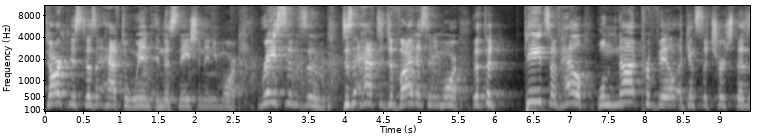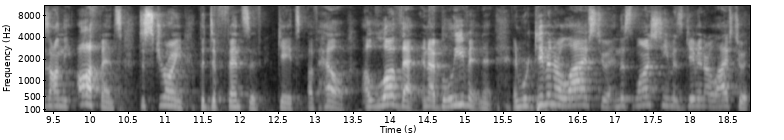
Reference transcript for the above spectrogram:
Darkness doesn't have to win in this nation anymore. Racism doesn't have to divide us anymore. That the gates of hell will not prevail against the church that is on the offense, destroying the defensive gates of hell. I love that and I believe in it. And we're giving our lives to it. And this launch team is giving our lives to it.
